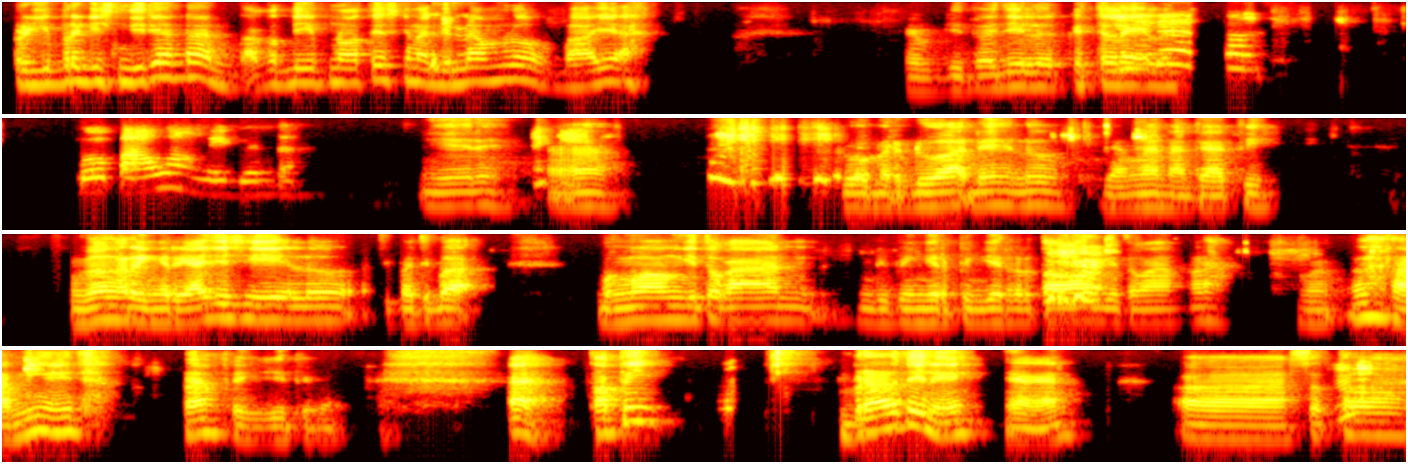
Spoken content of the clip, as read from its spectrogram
pergi-pergi sendirian Ran takut dihipnotis kena genam lu bahaya kayak begitu aja lu kecelek lu Iya. Bawa pawang deh gue ntar. iya deh Oke. Ah. dua berdua deh lu jangan hati-hati gue ngeri-ngeri aja sih lu tiba-tiba bengong gitu kan di pinggir-pinggir tol gitu kan lah lah Rania itu kenapa gitu kan eh tapi berarti nih ya kan eh, setelah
